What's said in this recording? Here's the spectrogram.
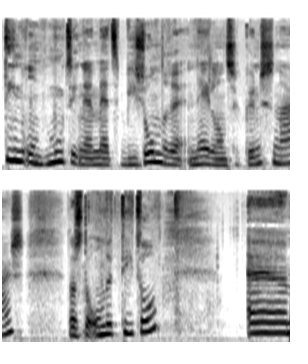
Tien ontmoetingen met bijzondere Nederlandse kunstenaars. Dat is de ondertitel. Ehm,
